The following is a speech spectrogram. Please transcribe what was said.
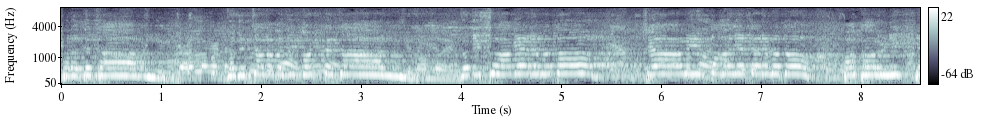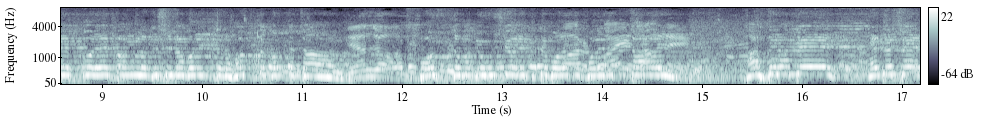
ফেরাতে চান, যদি চাঁদাবাজি করতে চান, যদি সোহাগের মতো সে তাহলেদের মতো পাথর নিক্ষেপ করে বাংলাদেশি নাগরিকদের হত্যা করতে চান। স্পষ্টভাবে হুঁশিয়ারি দিতে বলে বলে দিতে চাই হাসিনাকে এদেশের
